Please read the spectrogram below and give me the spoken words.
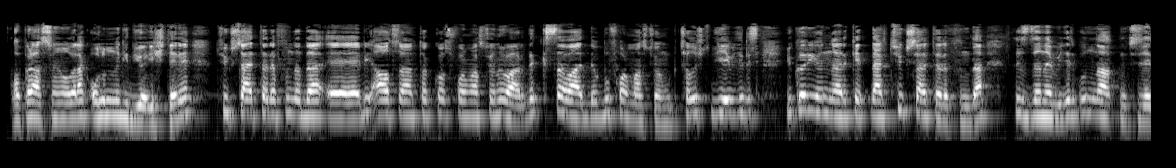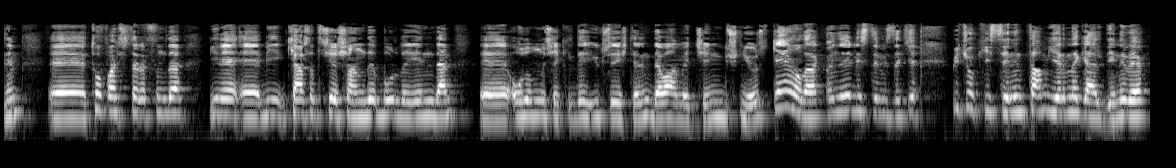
Operasyon olarak olumlu gidiyor işleri. Türksel tarafında da e, bir alt tane takoz formasyonu vardı. Kısa vadede bu formasyon çalıştı diyebiliriz. Yukarı yönlü hareketler Türksel tarafında hızlanabilir. Bunun altını çizelim. E, Tofaş tarafında yine e, bir kar satışı yaşandı. Burada yeniden e, olumlu şekilde yükselişlerin devam edeceğini düşünüyoruz. Genel olarak öneri listemizdeki birçok hissenin tam yerine geldiğini ve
